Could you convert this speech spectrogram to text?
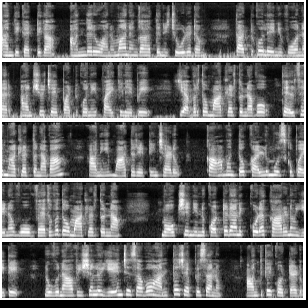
అంది గట్టిగా. అందరూ అనుమానంగా అతన్ని చూడటం తట్టుకోలేని ఓనర్ అంశు చేయి పట్టుకొని పైకి లేపి ఎవరితో మాట్లాడుతున్నావో? తెలిసే మాట్లాడుతున్నావా? అని మాట రెట్టించాడు. కామంతో కళ్ళు మూసుకుపోయిన ఓ వెధవతో మాట్లాడుతున్నా మోక్షి నిన్ను కొట్టడానికి కూడా కారణం ఇదే. నువ్వు నా విషయంలో ఏం చేశావో అంతా చెప్పేశాను. అందుకే కొట్టాడు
